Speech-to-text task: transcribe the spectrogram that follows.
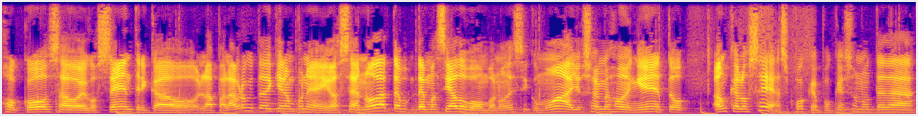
jocosa o egocéntrica o la palabra que ustedes quieran poner ahí. O sea, no date demasiado bombo, no decir como, ah, yo soy mejor en esto, aunque lo seas. ¿Por qué? Porque eso no te da,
